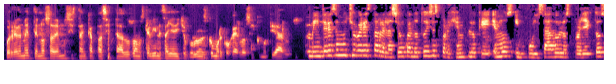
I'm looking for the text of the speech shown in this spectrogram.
pues realmente no sabemos si están capacitados, vamos, que alguien les haya dicho por lo menos cómo recogerlos y cómo tirarlos. Me interesa mucho ver esta relación cuando tú dices, por ejemplo, que hemos impulsado los proyectos,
